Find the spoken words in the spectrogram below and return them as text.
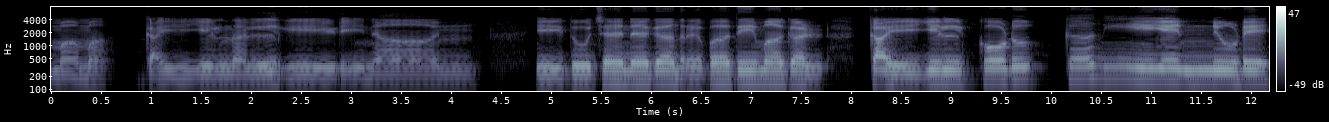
മമ കയ്യിൽ നൽകിയിടിനാൻ. ഇതു ജനക നൃപതി മകൾ കയ്യിൽ കൊടുക്ക നീ എന്നുടെ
